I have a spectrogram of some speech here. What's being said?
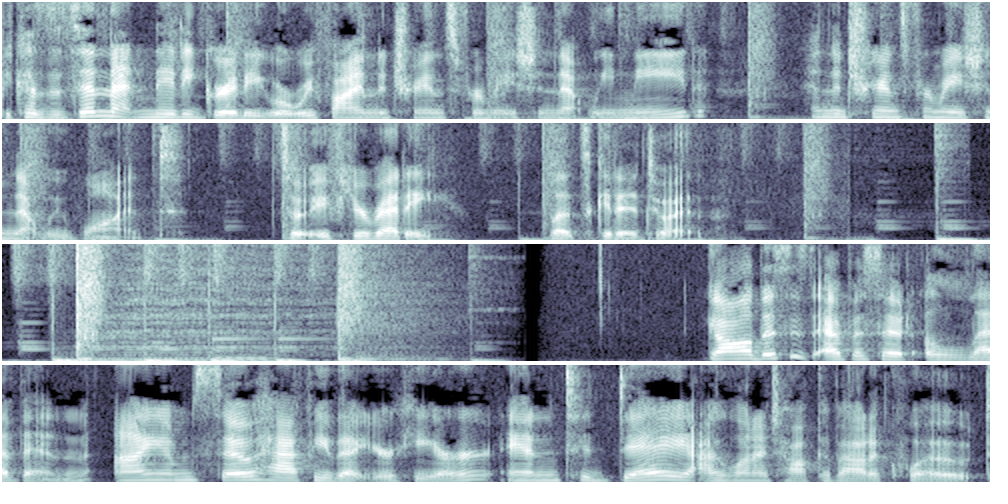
because it's in that nitty gritty where we find the transformation that we need and the transformation that we want. So if you're ready, let's get into it. Y'all, this is episode 11. I am so happy that you're here. And today I want to talk about a quote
